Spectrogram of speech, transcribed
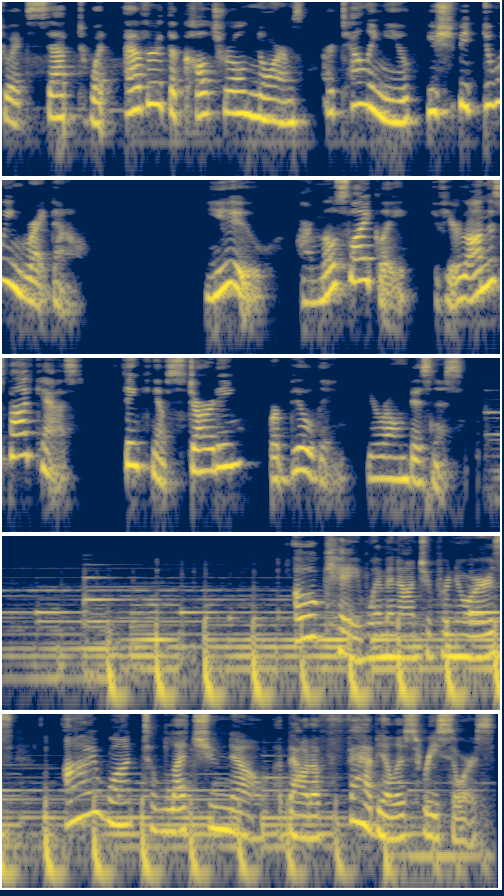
to accept whatever the cultural norms are telling you you should be doing right now. You are most likely, if you're on this podcast, thinking of starting or building your own business. Okay, women entrepreneurs, I want to let you know about a fabulous resource.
